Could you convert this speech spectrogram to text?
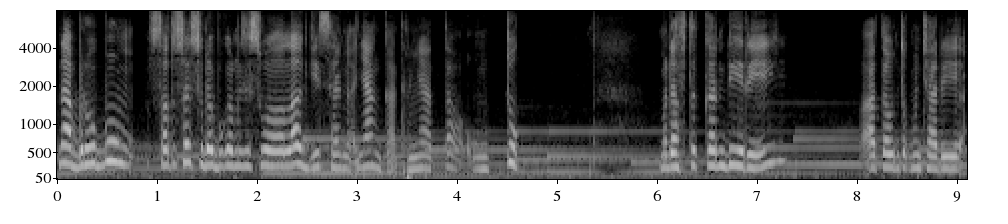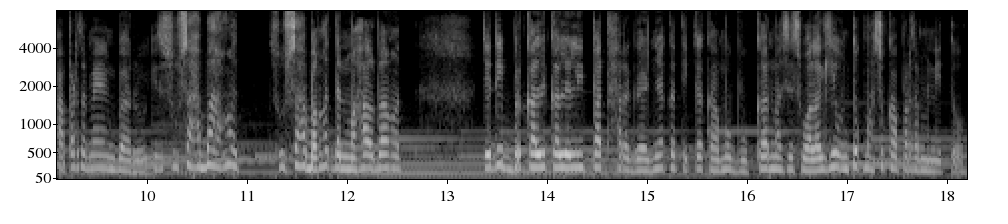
Nah, berhubung satu saya sudah bukan mahasiswa lagi, saya nggak nyangka ternyata untuk mendaftarkan diri atau untuk mencari apartemen yang baru itu susah banget, susah banget dan mahal banget. Jadi berkali-kali lipat harganya ketika kamu bukan mahasiswa lagi untuk masuk ke apartemen itu.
